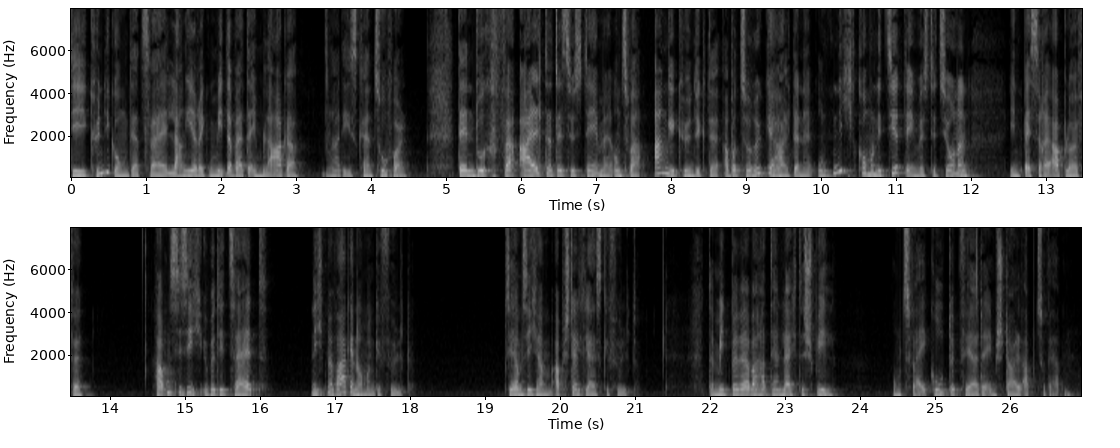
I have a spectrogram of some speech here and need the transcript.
Die Kündigung der zwei langjährigen Mitarbeiter im Lager, die ist kein Zufall. Denn durch veralterte Systeme, und zwar angekündigte, aber zurückgehaltene und nicht kommunizierte Investitionen in bessere Abläufe, haben sie sich über die Zeit nicht mehr wahrgenommen gefühlt. Sie haben sich am Abstellgleis gefühlt. Der Mitbewerber hatte ein leichtes Spiel, um zwei gute Pferde im Stall abzuwerben.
